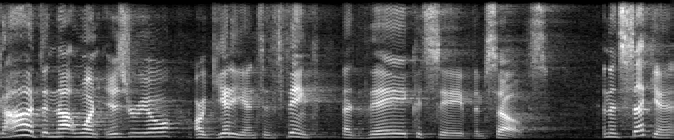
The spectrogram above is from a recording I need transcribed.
God did not want Israel or Gideon to think that they could save themselves. And then, second,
